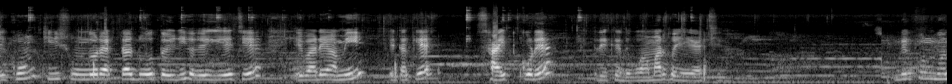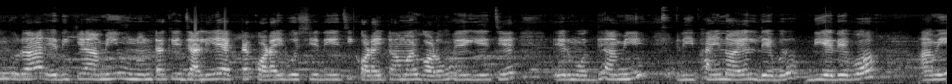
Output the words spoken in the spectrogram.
দেখুন কি সুন্দর একটা ডো তৈরি হয়ে গিয়েছে। এবারে আমি এটাকে সাইড করে রেখে দেবো, আমার হয়ে গেছে। দেখুন বন্ধুরা, এদিকে আমি উনুনটাকে জ্বালিয়ে একটা কড়াই বসিয়ে দিয়েছি। কড়াইটা আমার গরম হয়ে গিয়েছে। এর মধ্যে আমি রিফাইন অয়েল দেব, দিয়ে দেব আমি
